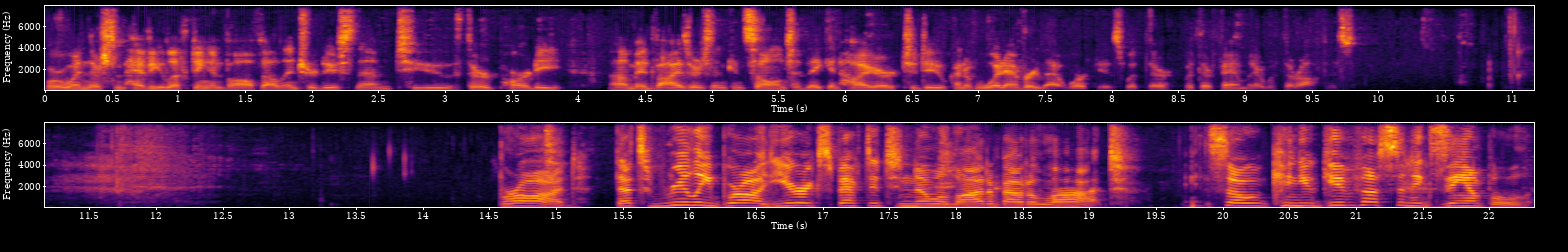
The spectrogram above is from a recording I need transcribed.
Or when there's some heavy lifting involved, I'll introduce them to third party um, advisors and consultants that they can hire to do kind of whatever that work is with their with their family or with their office. Broad that's really broad. You're expected to know a lot about a lot. So, can you give us an example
